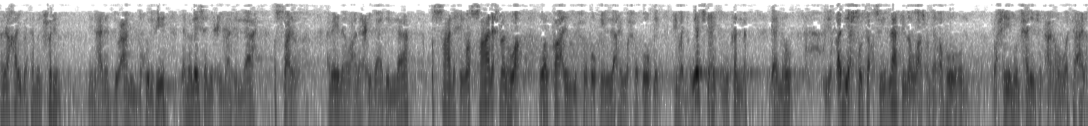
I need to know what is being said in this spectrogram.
فيا خيبة من حرم من هذا الدعاء من الدخول فيه لأنه ليس من عباد الله الصالح. علينا وعلى عباد الله الصالحين والصالح من هو؟ هو القائم بحقوق الله وحقوق عباده. ويجتهد المكلف لأنه قد يحصل تقصير لكن الله سبحانه وتعالى غفور رحيم حليم سبحانه وتعالى.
